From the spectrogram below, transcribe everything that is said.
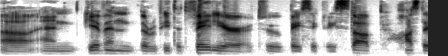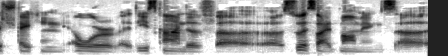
Uh, and given the repeated failure to basically stop hostage taking or these kind of uh, uh suicide bombings uh,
